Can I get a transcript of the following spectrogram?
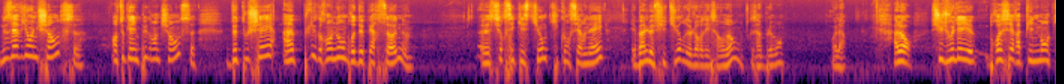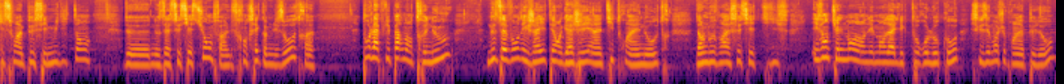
nous avions une chance, en tout cas une plus grande chance, de toucher un plus grand nombre de personnes euh, sur ces questions qui concernaient eh ben, le futur de leurs descendants, tout simplement. Voilà. Alors, si je voulais brosser rapidement qui sont un peu ces militants de nos associations, enfin les Français comme les autres, pour la plupart d'entre nous, nous avons déjà été engagés à un titre ou à un autre dans le mouvement associatif, éventuellement dans des mandats électoraux locaux. Excusez-moi, je prends un peu d'eau.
